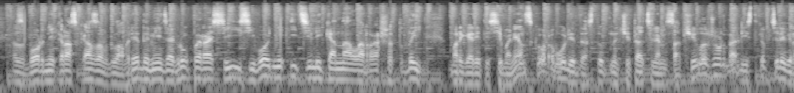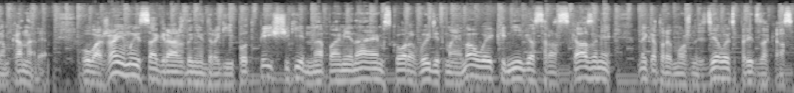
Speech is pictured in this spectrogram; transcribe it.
— сборник рассказов главреда медиагруппы России сегодня и телеканала Russia Today. Маргарита Симоньян скоро будет доступна читателям, сообщила журналистка в телеграм-канале. Уважаемые сограждане, дорогие подписчики, напоминаем, скоро выйдет моя новая книга с рассказами, на которой можно сделать предзаказ,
